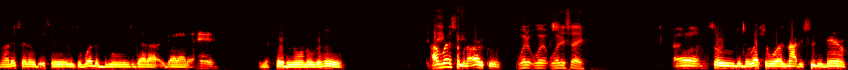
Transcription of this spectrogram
No, they said they said it was the weather balloons got out got out of hand and it floated on over here. I read some of the article. what what what it say? Uh, so the direction was not to shoot it down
